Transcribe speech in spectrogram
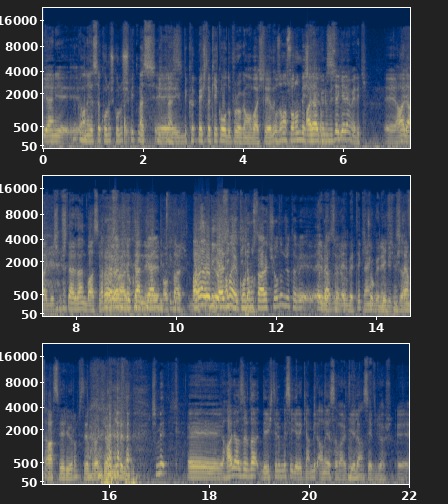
yani anayasa konuş konuş bitmez. Bitmez. Ee, bir 45 dakika oldu programa başlayalı. O zaman son 15 hala dakikamız. günümüze gelemedik. Ee, hala geçmişlerden bahsediyoruz. Ara ara bir dokunup e, geldik, bir notlar gittik. Ara ara bir geldik. Ama konumuz tarihçi olunca tabii biraz elbette, elbette ki Ben çok önemli bir geçmişten zaten. pas veriyorum size bırakıyorum. Şimdi e, hali hazırda değiştirilmesi gereken bir anayasa var diye lanse ediliyor. E,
